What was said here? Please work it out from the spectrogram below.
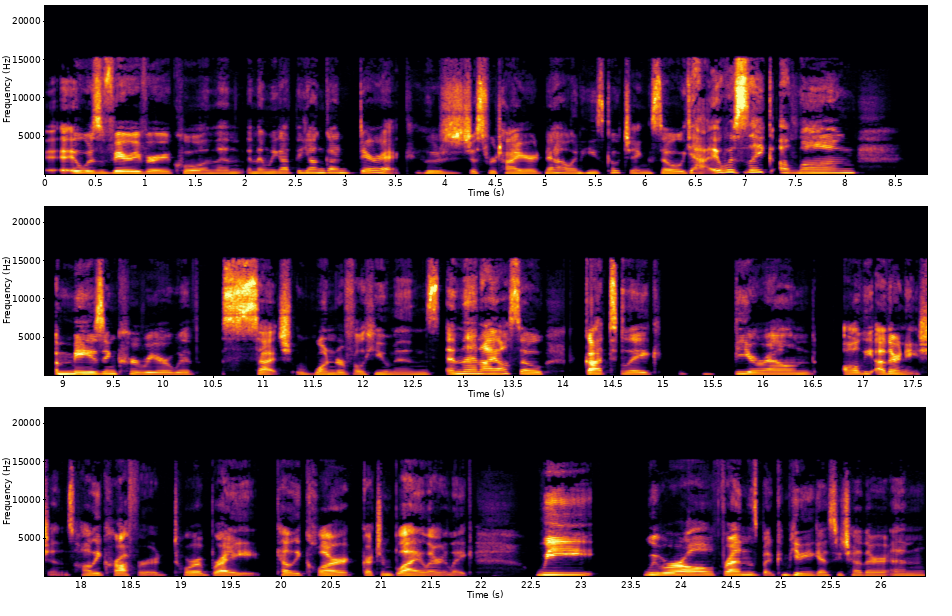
it was very very cool. And then and then we got the young gun derek who's just retired now and he's coaching. So yeah it was like a long amazing career with such wonderful humans. And then i also got to like be around all the other nations holly crawford torah bright kelly clark gretchen bleiler like we we were all friends but competing against each other. And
